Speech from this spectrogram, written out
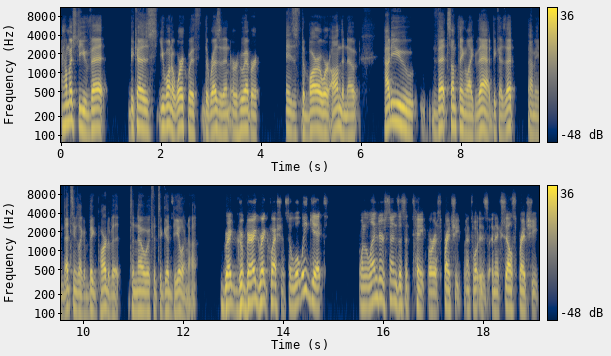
how much do you vet because you want to work with the resident or whoever is the borrower on the note? How do you vet something like that? Because that I mean, that seems like a big part of it to know if it's a good deal or not. Great, very great question. So what we get when a lender sends us a tape or a spreadsheet, that's what is an Excel spreadsheet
